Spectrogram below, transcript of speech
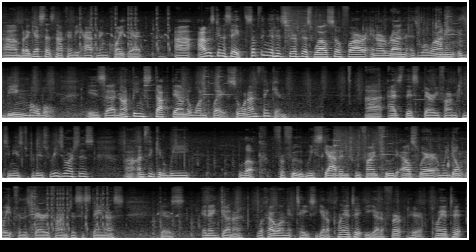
Um, but I guess that's not going to be happening quite yet. Uh, I was going to say, something that has served us well so far in our run as Walani is being mobile, is uh, not being stuck down to one place. So what I'm thinking, uh, as this berry farm continues to produce resources, uh, I'm thinking we look for food. We scavenge, we find food elsewhere, and we don't wait for this berry farm to sustain us, because it ain't gonna. Look how long it takes. You gotta plant it, you gotta fer- here, plant it,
